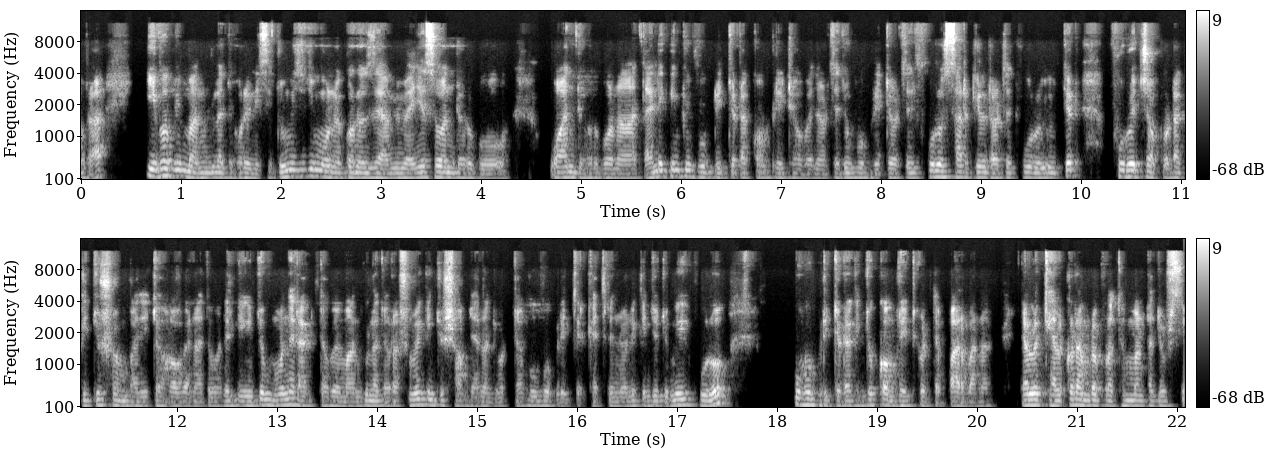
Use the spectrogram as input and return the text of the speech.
আমরা এভাবে মানগুলো ধরে নিছি। তুমি যদি মনে করো যে আমি মাইনাস ওয়ান ধরবো ওয়ান ধরবো না তাহলে কিন্তু উপবৃত্তটা কমপ্লিট হবে না। অর্থাৎ উপবৃত্ত, অর্থাৎ পুরো সার্কেল অর্থাৎ পুরো পুরো চক্রটা কিন্তু সম্পাদিত হবে না তোমাদেরকে কিন্তু মনে রাখতে হবে, মানগুলো ধরার সময় কিন্তু সাবধানে ধরতে হবে উপবৃত্তের ক্ষেত্রে নলে কিন্তু তুমি পুরো উপবৃত্তটা কিন্তু কমপ্লিট করতে পারবা না। তাহলে খেয়াল করে আমরা প্রথম মানটা ধরছি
